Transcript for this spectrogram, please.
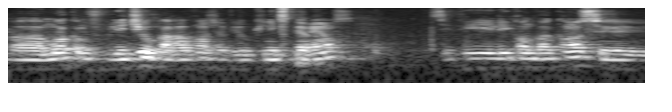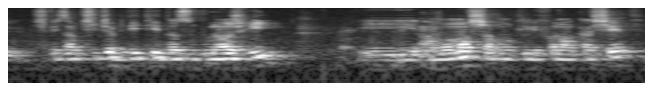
Bah, moi, comme je vous l'ai dit auparavant, j'avais aucune expérience. C'était les grandes vacances, euh, je faisais un petit job d'été dans une boulangerie. Et à un moment, je sors mon téléphone en cachette.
